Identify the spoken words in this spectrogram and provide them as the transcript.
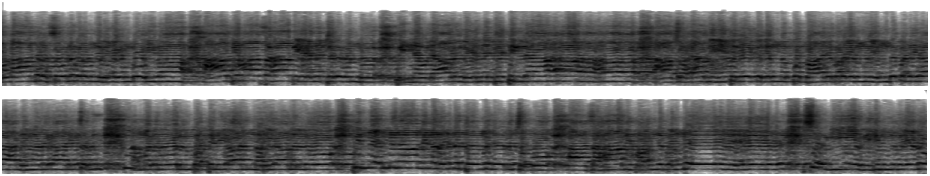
അള്ളാഹ് റസൂൽ പറഞ്ഞു വേഗം പോയി വാ. ആദ്യം ആ സഹാബി എഴുന്നേറ്റത് കൊണ്ട് ഒരാളും എഴുന്നേറ്റിട്ടില്ല. ആ സ്വഹാബി വീട്ടിലേക്ക് ചെന്നപ്പോ ഭാര്യ പറയുന്നു എന്ത് പണിയാ നിങ്ങൾ കാണിച്ചത്? നമ്മൾ പോലും പട്ടിണിയാണെന്ന് അറിയാമല്ലോ. പിന്നെ എന്തിനാ നിങ്ങൾ എഴുന്നേറ്റെന്ന് ചോദിച്ചപ്പോ ആ സഹാബി പറഞ്ഞു പെണ്ണേ സ്വർഗീയ വിരുന്ന് വേണോ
